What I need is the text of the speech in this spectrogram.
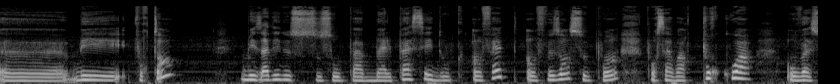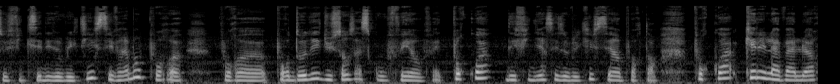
Euh, mais pourtant, mes années ne se sont pas mal passées. Donc en fait, en faisant ce point, pour savoir pourquoi on va se fixer des objectifs, c'est vraiment pour, euh, euh, pour donner du sens à ce qu'on fait en fait. Pourquoi définir ces objectifs, c'est important. Pourquoi, quelle est la valeur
